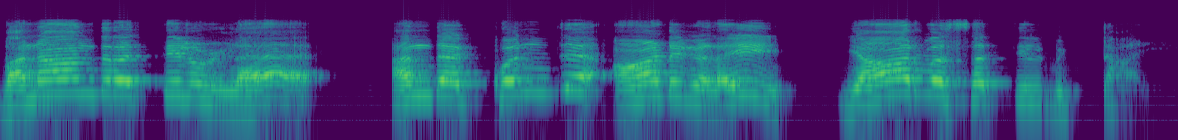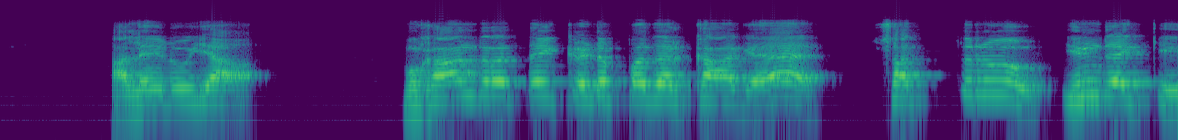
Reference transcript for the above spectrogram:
வனாந்திரத்தில் உள்ள அந்த கொஞ்ச ஆடுகளை யார் வசத்தில் விட்டாய்? அலேலுயா முகாந்திரத்தை கெடுப்பதற்காக சத்ரு இன்றைக்கு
